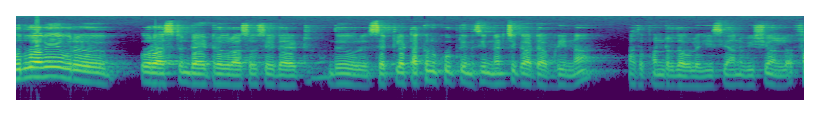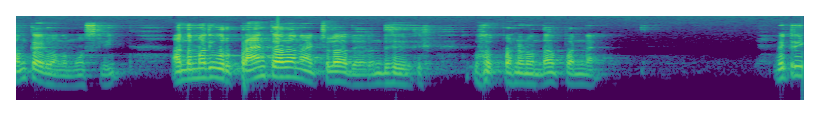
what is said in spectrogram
பொதுவாகவே ஒரு ஒரு அசிஸ்டன்ட் டைரக்டர் ஒரு அசோசியேட் டைரக்டர் வந்து ஒரு செட்டில் டக்குன்னு கூப்பிட்டு இந்த சீன் நடிச்சு காட்டு அப்படின்னா அது பண்ணுறது அவ்வளோ ஈஸியான விஷயம் இல்லை. ஃபங்க் ஆகிடுவாங்க மோஸ்ட்லி அந்த மாதிரி ஒரு ப்ராங்காக தான் நான் ஆக்சுவலாக அதை வந்து பண்ணணும் தான் பண்ணேன். வெற்றி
